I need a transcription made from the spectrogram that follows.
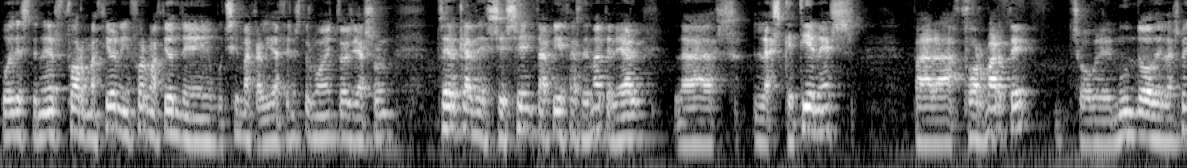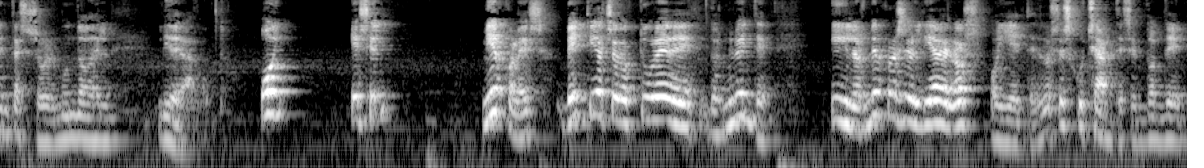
puedes tener formación e información de muchísima calidad. En estos momentos ya son cerca de 60 piezas de material las, las que tienes para formarte sobre el mundo de las ventas y sobre el mundo del liderazgo. Hoy es el miércoles 28 de octubre de 2020 y los miércoles es el día de los oyentes, de los escuchantes, en donde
